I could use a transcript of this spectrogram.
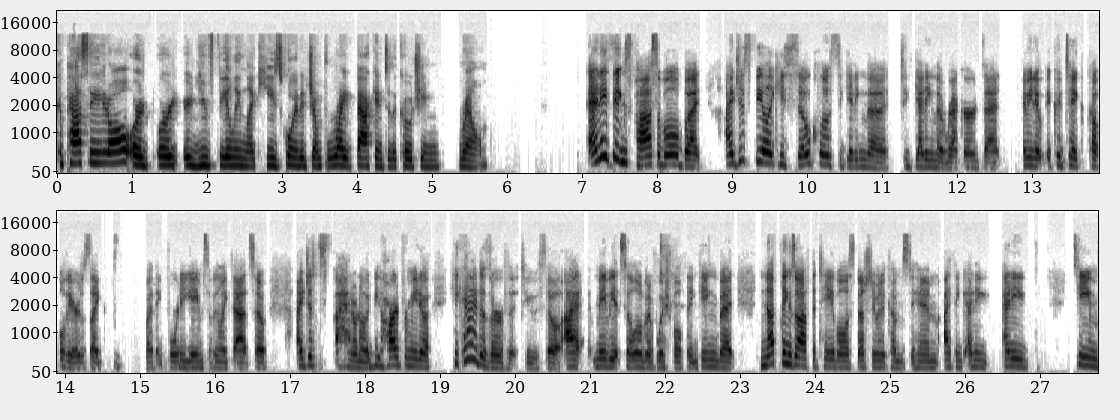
capacity at all? Or or are you feeling like he's going to jump right back into the coaching realm? Anything's possible but i just feel like he's so close to getting the to getting the record that i mean it, it could take a couple of years like i think 40 games something like that. So i just i don't know it'd be hard for me to he kind of deserves it too so i maybe it's a little bit of wishful thinking but nothing's off the table especially when it comes to him i think any any team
